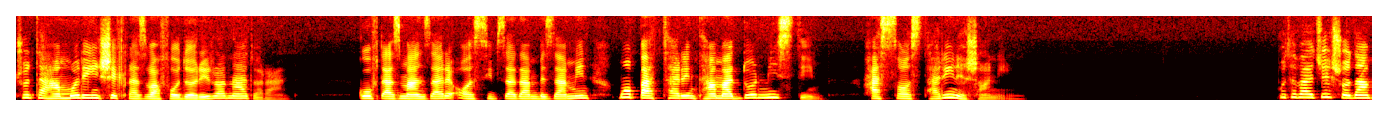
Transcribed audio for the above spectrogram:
چون تحمل این شکل از وفاداری را ندارند. گفت از منظر آسیب زدن به زمین ما بدترین تمدن نیستیم. حساس ترینشانیم. متوجه شدم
